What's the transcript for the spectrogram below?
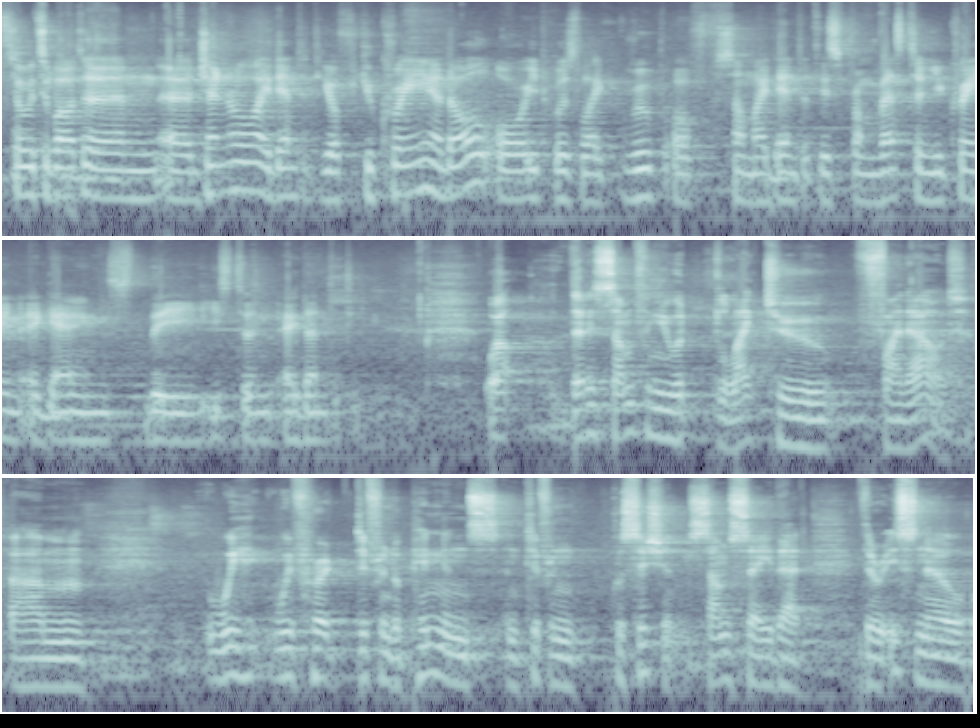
so it's about um, a general identity of Ukraine at all, or it was like group of some identities from Western Ukraine against the Eastern identity? Well, that is something you would like to find out. Um, we, we've heard different opinions and different positions. Some say that there is no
